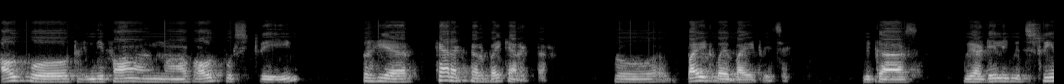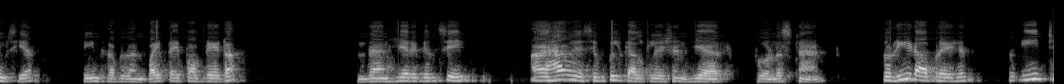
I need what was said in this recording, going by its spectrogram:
output in the form of output stream. So here character by character. So byte by byte we say. Because we are dealing with streams here. Streams represent byte type of data. Then here you can see I have a simple calculation here to understand. So read operation. So each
